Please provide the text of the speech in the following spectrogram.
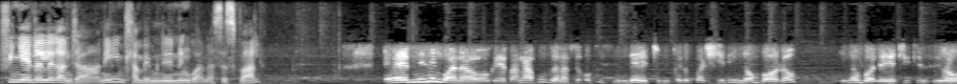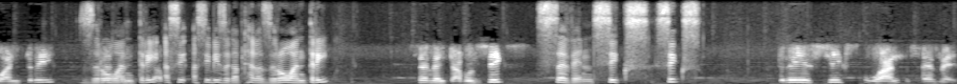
Finyelele kanjani mhlawumbe imininingwana sesivala? Um mininingwana-ke bangabuza nase-ofisini lethu ngicela ukubashiyela inombolo. Inombolo yethu ithi 013 013 asi- asibize kabuthaka 013 766 766 3617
